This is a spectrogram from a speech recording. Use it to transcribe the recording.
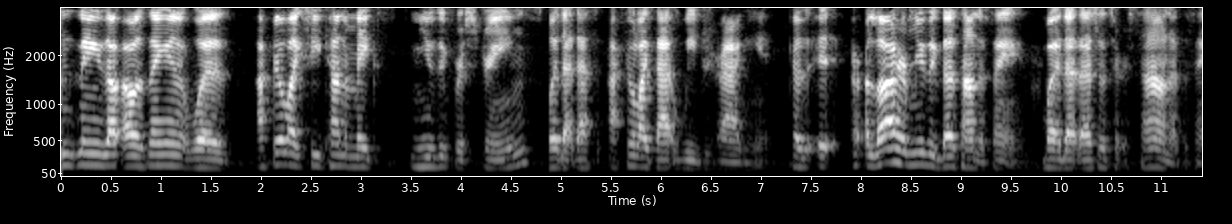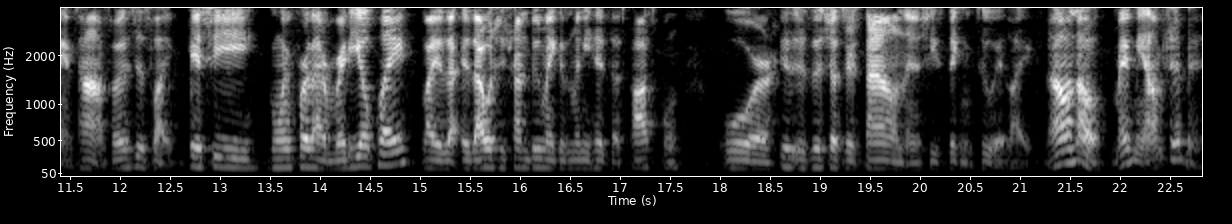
of the things I, I was thinking was I feel like she kind of makes music for streams, but that that's I feel like that would be dragging it because it a lot of her music does sound the same, but that that's just her sound at the same time. So it's just like, is she going for that radio play? Like is that is that what she's trying to do? Make as many hits as possible. Or is, is this just her sound and she's sticking to it? Like, I don't know. Maybe I'm tripping.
